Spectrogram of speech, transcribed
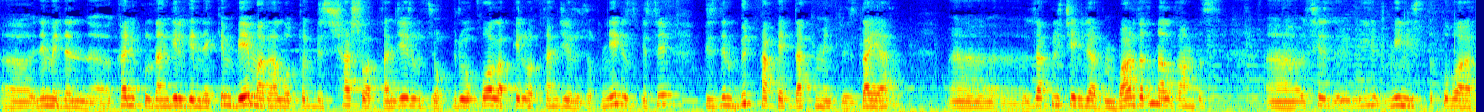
э, немеден каникулдан келгенден кийин беймарал отуруп биз шашып аткан жерибиз жок. Бирөө кубалап келип аткан жерибиз жок. Негизгиси биздин бүт пакет документибиз даяр. Э, заключениялардың барлығын алғанбыз э, сіз э, министрдікі бар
